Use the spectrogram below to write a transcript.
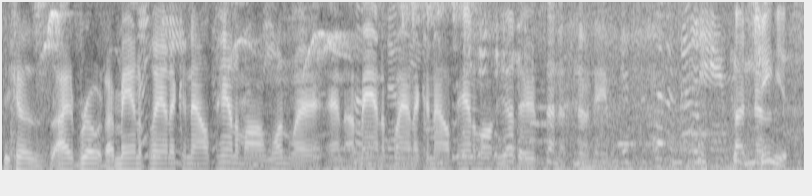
because I wrote a man to plan a canal Panama one way and a man to plan a canal Panama the other. Son of no name. It's the seven man name. That's no. genius.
